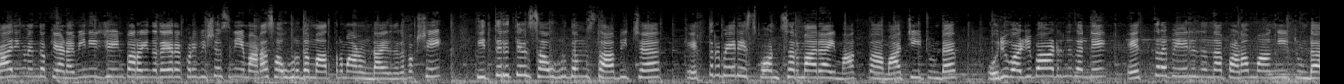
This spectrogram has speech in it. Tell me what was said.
കാര്യങ്ങൾ എന്തൊക്കെയാണ്? വിനീത് ജെയിൻ പറയുന്നത് ഏറെക്കുറെ വിശ്വസനീയമാണ്. സൗഹൃദം മാത്രമാണ് ഉണ്ടായിരുന്നത്. പക്ഷേ ഇത്തരത്തിൽ സൗഹൃദം സ്ഥാപിച്ച് എത്ര പേരെ സ്പോൺസർമാരായി മാറ്റിയിട്ടുണ്ട്? ഒരു വഴിപാടിന് തന്നെ എത്ര പേരിൽ നിന്ന് പണം വാങ്ങിയിട്ടുണ്ട്?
